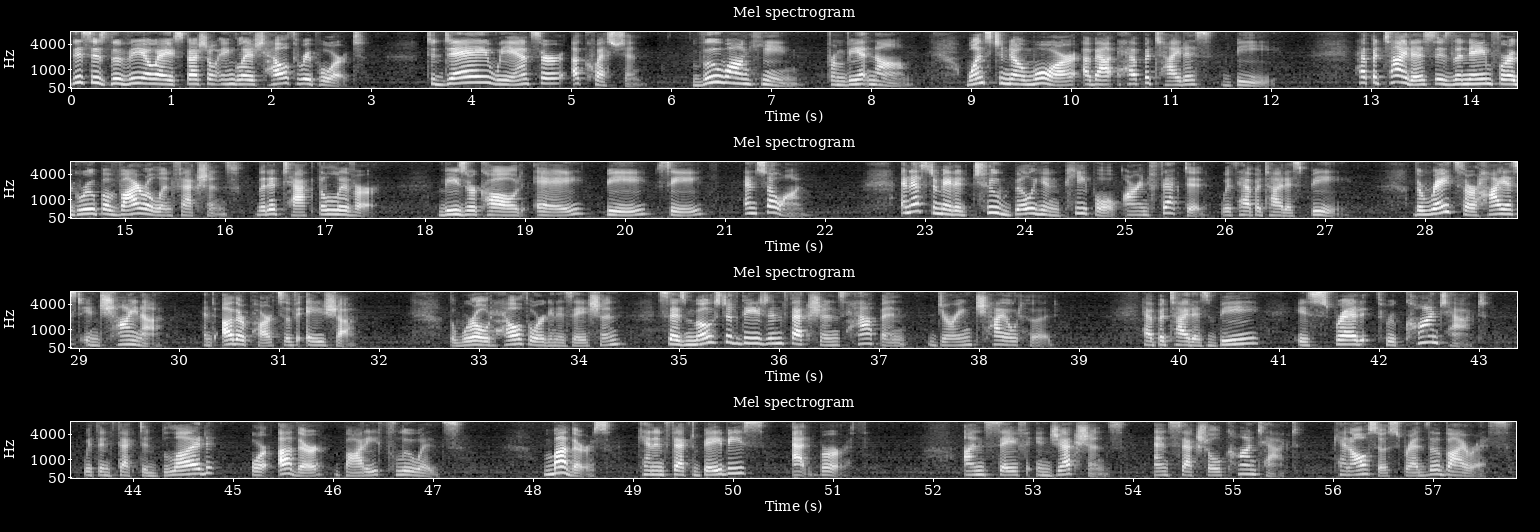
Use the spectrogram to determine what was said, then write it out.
This is the VOA Special English Health Report. Today we answer a question. Vu Quang Hien from Vietnam wants to know more about hepatitis B. Hepatitis is the name for a group of viral infections that attack the liver. These are called A, B, C, and so on. An estimated 2 billion people are infected with hepatitis B. The rates are highest in China and other parts of Asia. The World Health Organization says most of these infections happen during childhood. Hepatitis B is spread through contact with infected blood or other body fluids. Mothers can infect babies at birth. Unsafe injections and sexual contact can also spread the virus.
